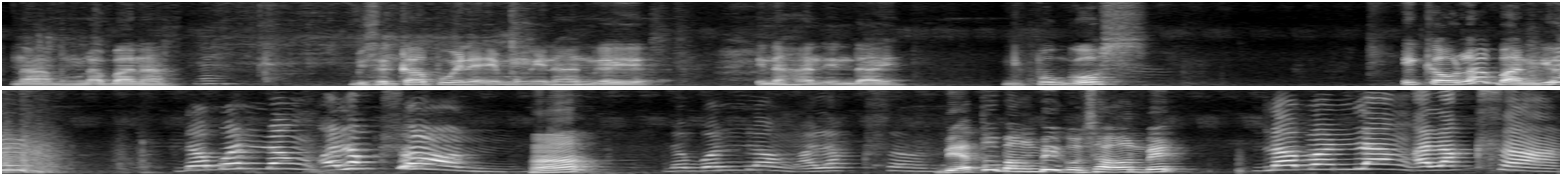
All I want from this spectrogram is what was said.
Na, mong laban na. Bisag kapoy na imong inahan gay inahan inday, gipugos. Ikaw laban gyud. Laban lang, alaksan! Ha? Laban lang, alaksan. Bi ato bang bi kung saon be? Laban lang, alaksan.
